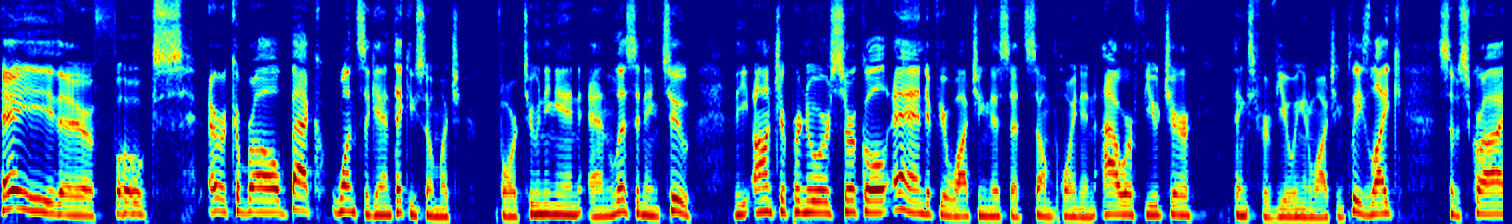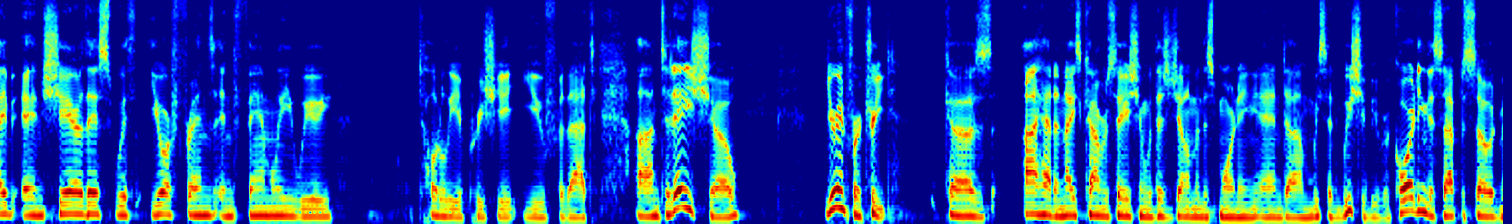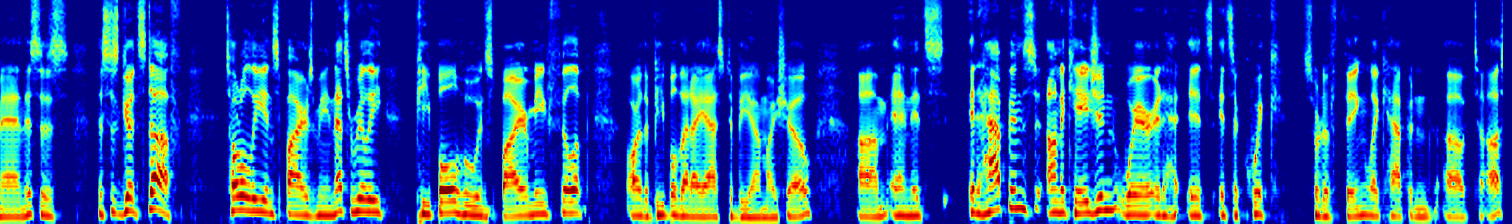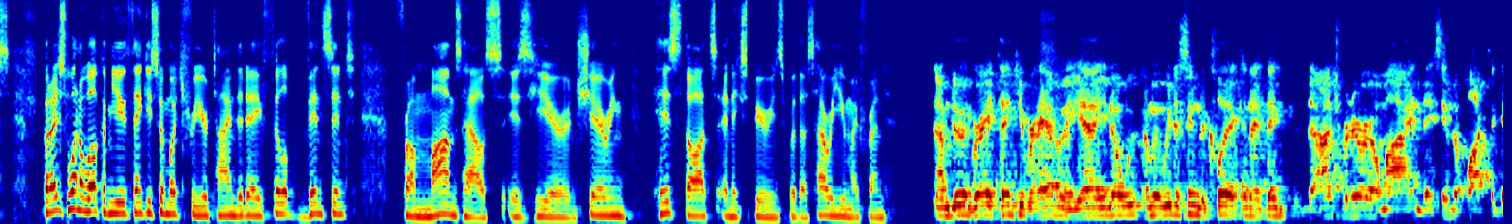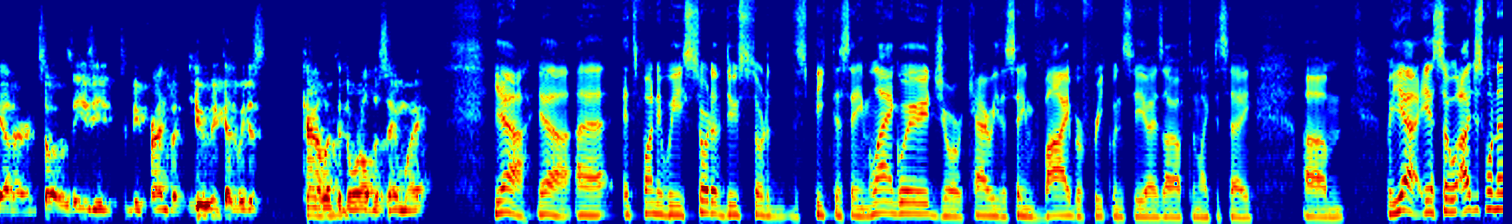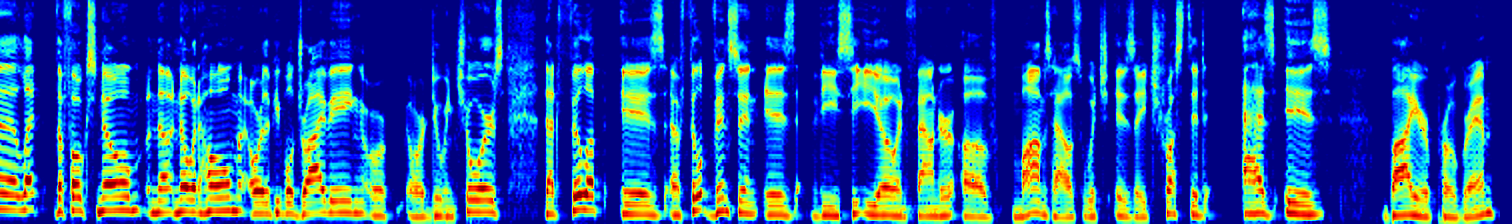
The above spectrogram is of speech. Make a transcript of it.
Hey there, folks. Eric Cabral back once again. Thank you so much for tuning in and listening to the Entrepreneur Circle. And if you're watching this at some point in our future, thanks for viewing and watching. Please like, subscribe, and share this with your friends and family. We totally appreciate you for that. on today's show, you're in for a treat because I had a nice conversation with this gentleman this morning, and um, we said we should be recording this episode. Man, this is this is good stuff. Totally inspires me, and that's really people who inspire me. Philip are the people that I asked to be on my show, um, and it's it happens on occasion where it it's it's a quick sort of thing like happened uh, to us. But I just want to welcome you. Thank you so much for your time today. Philip Vincent from Mom's House is here and sharing his thoughts and experience with us. How are you, my friend? I'm doing great. Thank you for having me. Yeah, you know, we, I mean, we just seem to click, and I think the entrepreneurial mind they seem to flock together, and so it was easy to be friends with you because we just kind of looked at the world the same way. Yeah, yeah. Uh, it's funny. We sort of do sort of speak the same language or carry the same vibe or frequency, as I often like to say. Um, but yeah, yeah. So I just want to let the folks know, know, know at home or the people driving or or doing chores that Philip is uh, Philip Vincent is the CEO and founder of Mom's House, which is a trusted as is buyer program,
